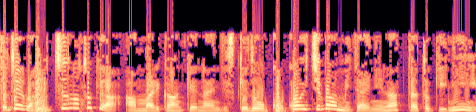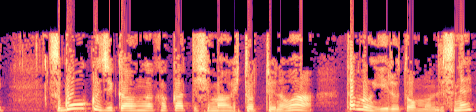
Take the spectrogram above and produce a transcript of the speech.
例えば普通の時はあんまり関係ないんですけど、ここ一番みたいになった時に、すごく時間がかかってしまう人っていうのは、多分いると思うんですね。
